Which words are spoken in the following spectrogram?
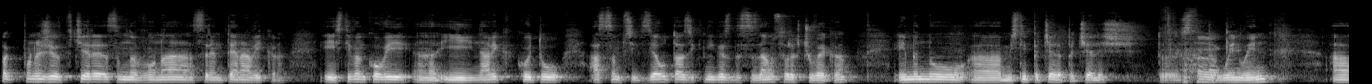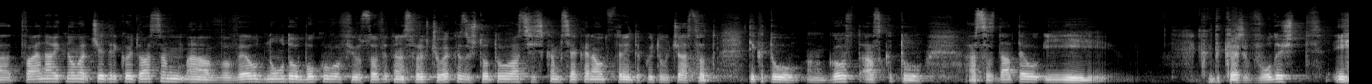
Пак, понеже от вчера съм на вълна седемте навика. И Стивен Кови а, и навик, който аз съм си взел тази книга, за да създам свърх човека, именно а, мисли печеля печелиш, т.е. win-win. А, това е навик номер 4, който аз съм а, въвел много дълбоко в философията на свръхчовека, защото аз искам всяка една от страните, които участват, ти като гост, аз като създател и как да кажа, водещ и,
